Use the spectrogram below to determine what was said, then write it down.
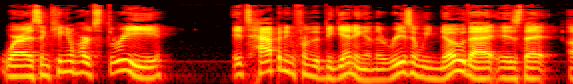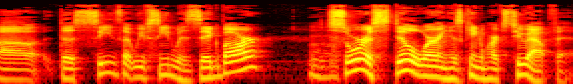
Whereas in Kingdom Hearts 3, it's happening from the beginning. And the reason we know that is that uh, the scenes that we've seen with Xigbar, Sora's still wearing his Kingdom Hearts 2 outfit.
